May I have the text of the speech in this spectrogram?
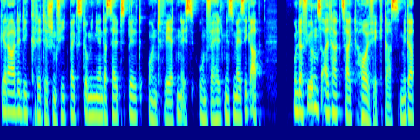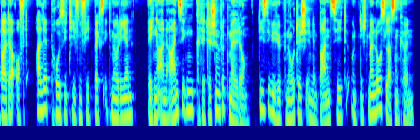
Gerade die kritischen Feedbacks dominieren das Selbstbild und werten es unverhältnismäßig ab. Und der Führungsalltag zeigt häufig, dass Mitarbeiter oft alle positiven Feedbacks ignorieren wegen einer einzigen kritischen Rückmeldung, die sie wie hypnotisch in den Bann zieht und nicht mehr loslassen können.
